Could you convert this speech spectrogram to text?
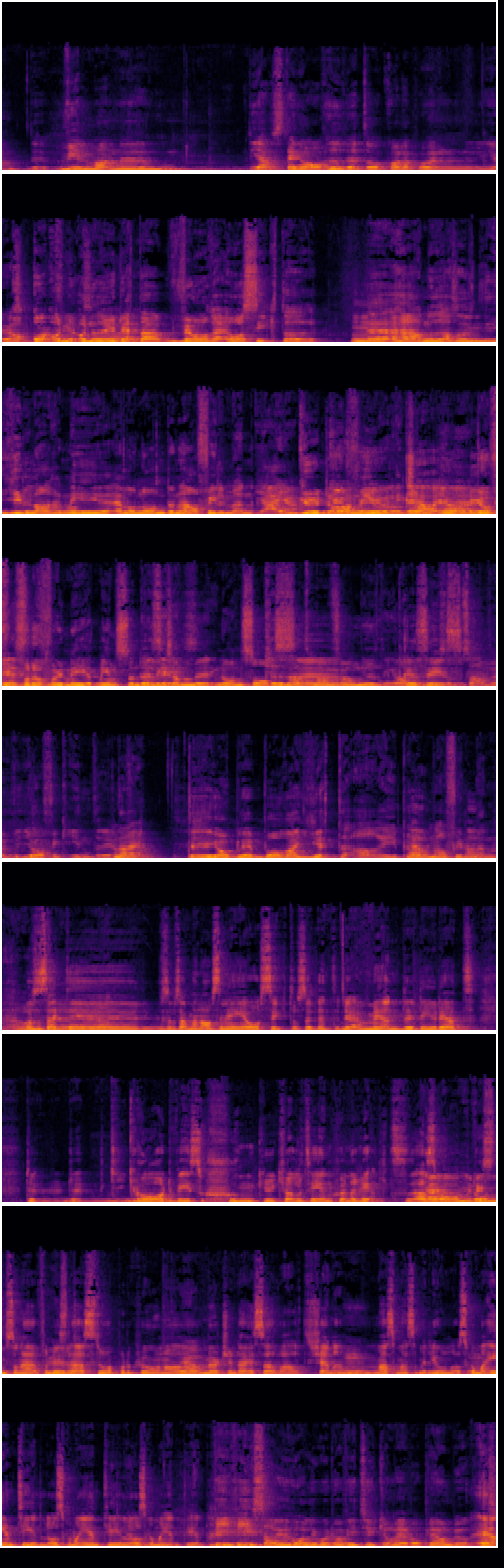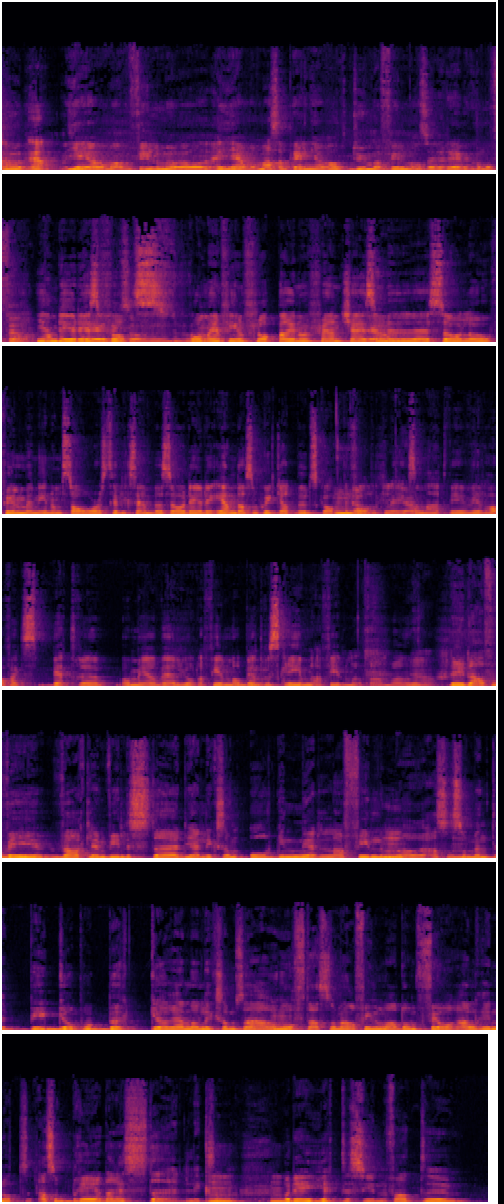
vill man eh, ja, stänga av huvudet och kolla på en Jurassic Och, och, och, Park-film och nu är ju detta våra åsikter Mm. eh, här nu. Alltså, gillar ni eller någon den här filmen? Ja, ja. Good, Good on you you. liksom. Ja, då, det är för då får ju ni åtminstone Precis. liksom någon sorts... Kul att man får njutning av precis. det. Liksom, så här, men jag fick inte det i alla Nej. det, jag blev bara jättearg på Ja, den här filmen. Och som sagt, det, ja. som sagt, man har sina egna åsikter så är det inte det. Ja. Men det, det är ju det att du, du, gradvis så sjunker ju kvaliteten generellt. Alltså Ja, ja, om, visst. om sån här, för det är det här stora produktioner, Ja. merchandise överallt, tjänar Mm. massa, massa miljoner. Och så kommer en till, och så kommer en till, och så kommer en till. Vi visar ju Hollywood vad vi tycker med vår plånbok. Ja, Alltså, ja. Ger man filmer och ger man massa pengar åt dumma filmer så är det det vi kommer få. Ja men det är ju det. Det Så är fort, liksom- om en film floppar inom en franchise som Ja. nu eh, Solo-filmen inom Star Wars till exempel. Så det är det enda som skickar ett budskap till Mm. folk liksom. Att vi vill ha faktiskt bättre och mer välgjorda filmer och bättre skrivna filmer framförallt. Ja, det är därför vi verkligen vill stödja liksom originella filmer, alltså som inte bygger på böcker eller liksom så här. Oftast de här filmerna, de får aldrig något, alltså bredare stöd liksom. Och det är jättesynd för att, eh,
